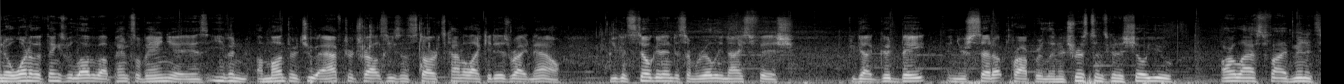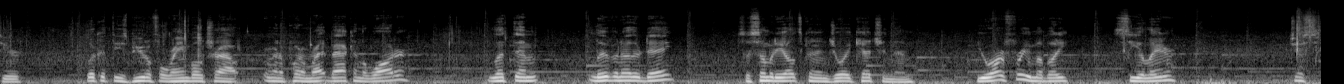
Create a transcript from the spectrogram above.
You know, one of the things we love about Pennsylvania is even a month or two after trout season starts, kind of like it is right now, you can still get into some really nice fish. If you got good bait and you're set up properly. And Tristan's gonna show you our last five minutes here. Look at these beautiful rainbow trout. We're gonna put them right back in the water, let them live another day so somebody else can enjoy catching them. You are free, my buddy. See you later. Just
